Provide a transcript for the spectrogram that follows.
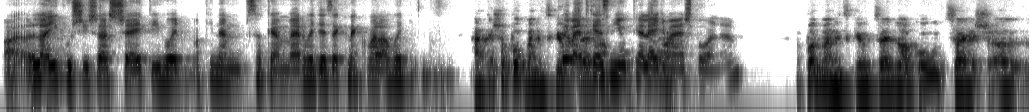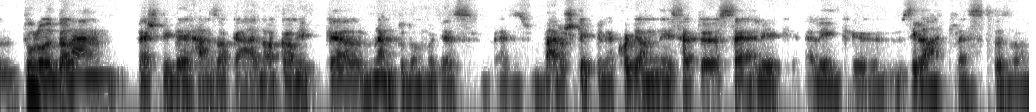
a laikus is azt sejti, hogy aki nem szakember, hogy ezeknek valahogy hát és a Podmanicki következniük kell egymásból, nem? A Podmanicki utca egy lakó utca, és a túloldalán pesti bérházak állnak, amikkel nem tudom, hogy ez, ez városképileg hogyan nézhető össze, elég, elég zilát lesz ez a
